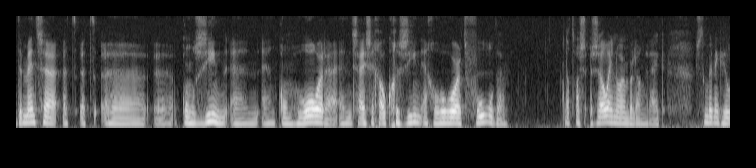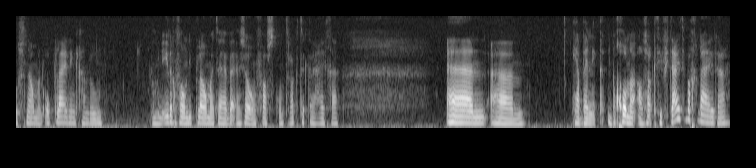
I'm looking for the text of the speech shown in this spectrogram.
de mensen het, het kon zien en, en kon horen. En zij zich ook gezien en gehoord voelden. Dat was zo enorm belangrijk. Dus toen ben ik heel snel mijn opleiding gaan doen om in ieder geval een diploma te hebben en zo een vast contract te krijgen. En um, ja, ben ik begonnen als activiteitenbegeleider.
